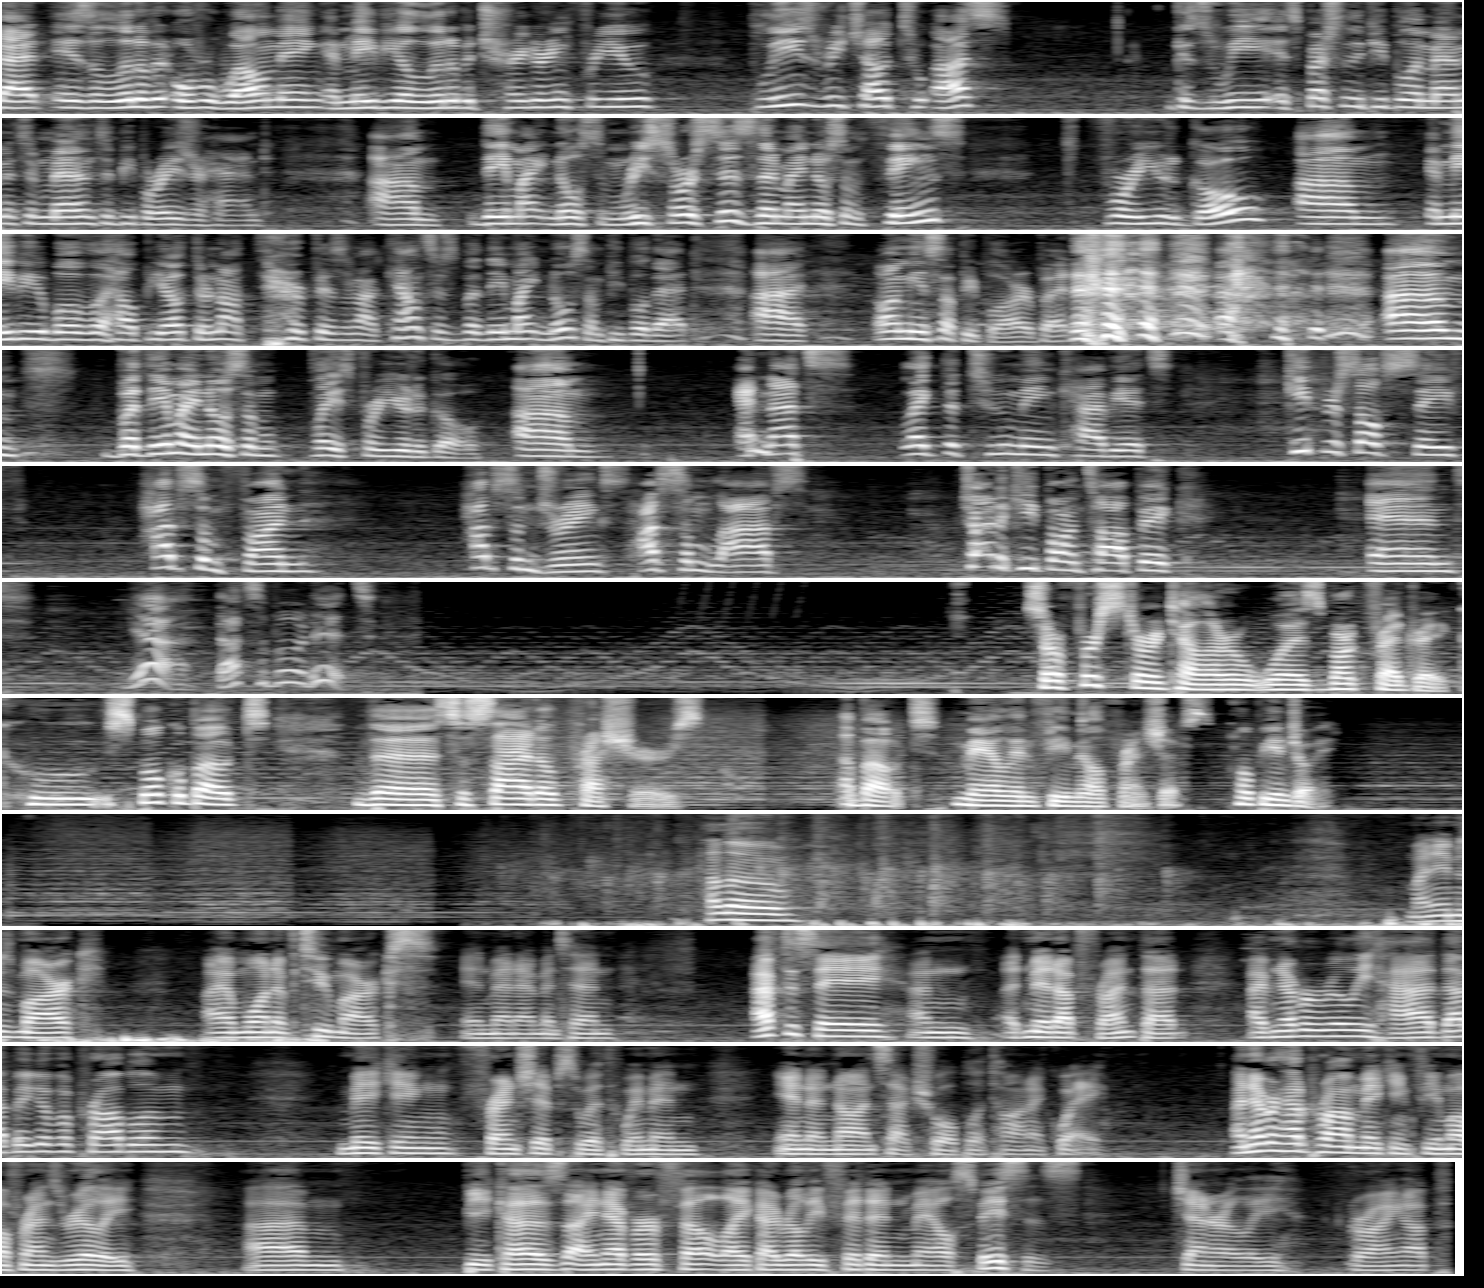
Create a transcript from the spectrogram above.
that is a little bit overwhelming and maybe a little bit triggering for you, please reach out to us because we, especially people in Edmonton, Edmonton people raise your hand. Um, they might know some resources, they might know some things for you to go um, and maybe to help you out. They're not therapists or not counselors, but they might know some people that uh, I mean, some people are, but um, but they might know some place for you to go. Um, and that's like the two main caveats: keep yourself safe, have some fun, have some drinks, have some laughs, try to keep on topic, and yeah, that's about it. So, our first storyteller was Mark Frederick, who spoke about the societal pressures about male and female friendships. Hope you enjoy. Hello. My name is Mark. I am one of two Marks in Men Edmonton. I have to say and admit up front that I've never really had that big of a problem making friendships with women in a non sexual platonic way. I never had a problem making female friends, really. Um, because I never felt like I really fit in male spaces generally growing up.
